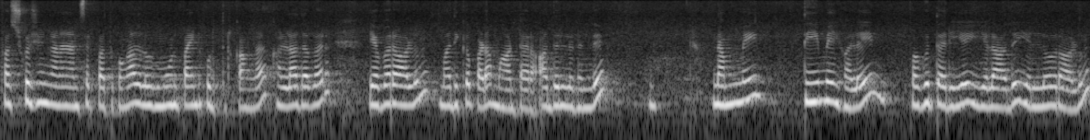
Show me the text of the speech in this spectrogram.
ஃபஸ்ட் கொஷினுக்கான ஆன்சர் பார்த்துக்கோங்க. அதில் ஒரு மூணு பாயிண்ட் கொடுத்துருக்காங்க. கல்லாதவர் எவராலும் மதிக்கப்பட மாட்டார். அதிலிருந்து நம்மை தீமைகளை பகுத்தறிய இயலாது. எல்லோராலும்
